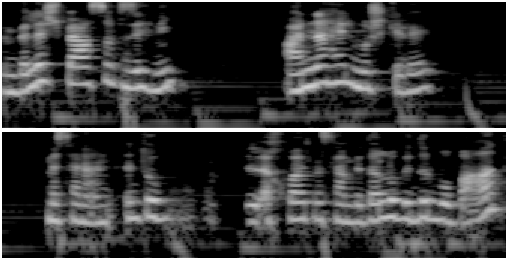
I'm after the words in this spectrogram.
بنبلش بعصف ذهني عنا هاي المشكلة. مثلا أنتم الأخوات مثلا بيضلوا بيضربوا بعض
